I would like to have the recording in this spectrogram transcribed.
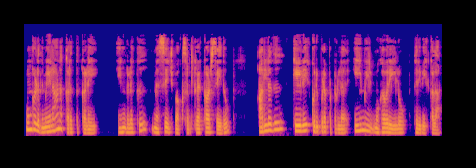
உங்களது மேலான கருத்துக்களை எங்களுக்கு மெசேஜ் பாக்ஸில் ரெக்கார்ட் செய்தோ அல்லது கீழே குறிப்பிடப்பட்டுள்ள இமெயில் முகவரியிலோ தெரிவிக்கலாம்.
